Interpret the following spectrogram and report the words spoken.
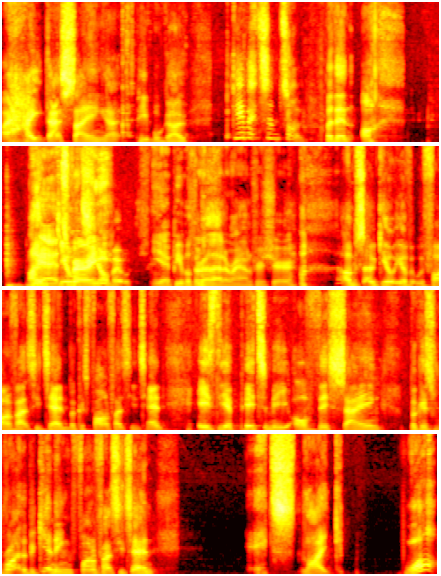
I hate that saying that people go, give it some time, but then I, I'm Yeah, it's guilty very- of it. Yeah, people throw that around for sure. I'm so guilty of it with Final Fantasy X because Final Fantasy X is the epitome of this saying. Because right at the beginning, Final Fantasy X, it's like, what?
